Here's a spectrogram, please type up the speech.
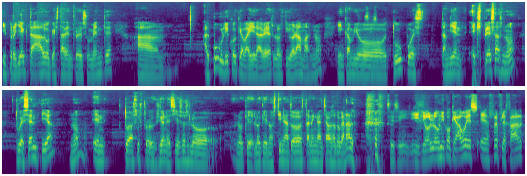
y proyecta algo que está dentro de su mente al público que va a ir a ver los dioramas, ¿no? Y en cambio tú pues también expresas, ¿no? Tu esencia, ¿no? En todas tus producciones y eso es lo, lo que, lo que nos tiene a todos tan enganchados a tu canal. Sí, sí, y yo lo único que hago es, es reflejar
